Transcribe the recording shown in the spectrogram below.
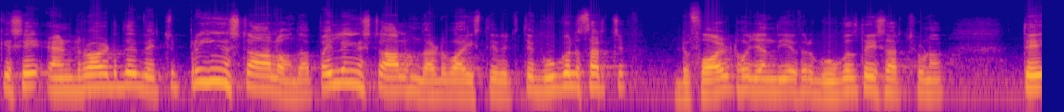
ਕਿਸੇ ਐਂਡਰੋਇਡ ਦੇ ਵਿੱਚ ਪ੍ਰੀ ਇੰਸਟਾਲ ਆਉਂਦਾ, ਪਹਿਲਾਂ ਇੰਸਟਾਲ ਹੁੰਦਾ ਡਿਵਾਈਸ ਦੇ ਵਿੱਚ ਤੇ ਗੂਗਲ ਸਰਚ ਡਿਫਾਲਟ ਹੋ ਜਾਂਦੀ ਹੈ, ਫਿਰ ਗੂਗਲ ਤੇ ਹੀ ਸਰਚ ਹੋਣਾ। ਤੇ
